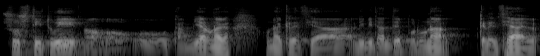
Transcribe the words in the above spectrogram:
sustituir o, cambiar una, creencia limitante por una creencia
